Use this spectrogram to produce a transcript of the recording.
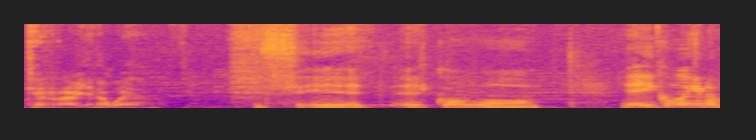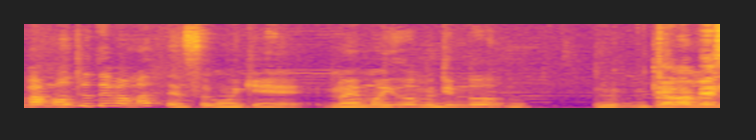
Qué rabia la wea. Sí, es, es como... Y ahí como que nos vamos a otro tema más denso, como que nos hemos ido metiendo... mm, Cada vez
